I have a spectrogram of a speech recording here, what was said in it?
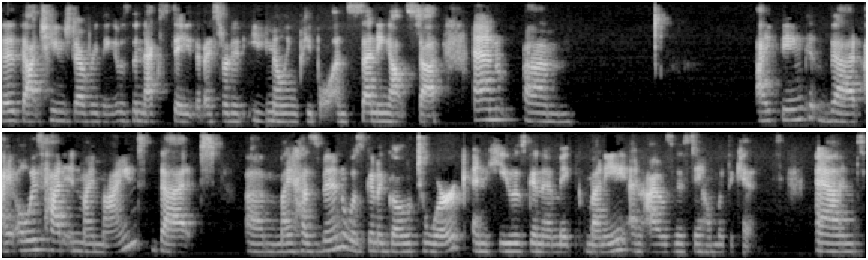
that that changed everything. It was the next day that I started emailing people and sending out stuff. And um, I think that I always had in my mind that um, my husband was going to go to work and he was going to make money and I was going to stay home with the kids. And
